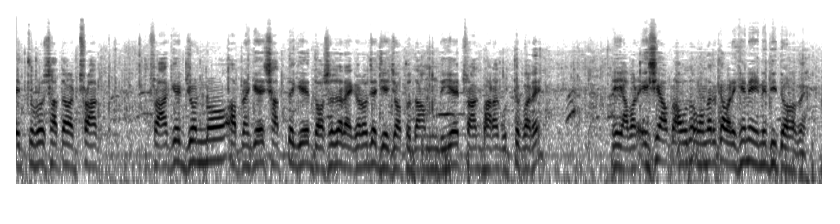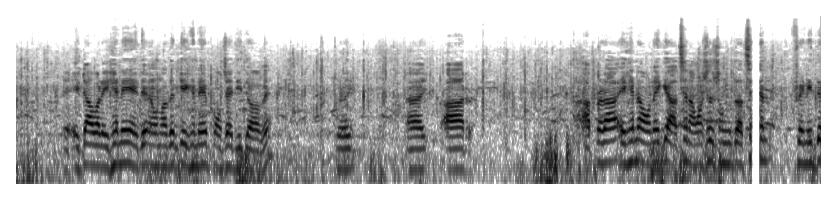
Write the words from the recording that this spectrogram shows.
এই তো সাথে ট্রাক ট্রাকের জন্য আপনাকে সাত থেকে দশ হাজার এগারো হাজার যে যত দাম দিয়ে ট্রাক ভাড়া করতে পারে, এই আবার এসে ওনাদেরকে আবার এখানে এনে দিতে হবে। এটা আবার এখানে ওনাদেরকে এখানে পৌঁছায় দিতে হবে। তো আর আপনারা এখানে অনেকে আছেন, আমার সাথে সংযুক্ত আছেন। ফেনীতে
